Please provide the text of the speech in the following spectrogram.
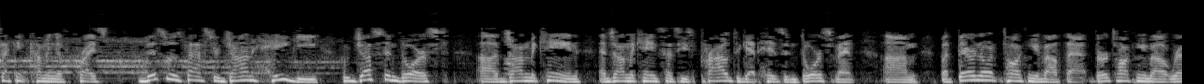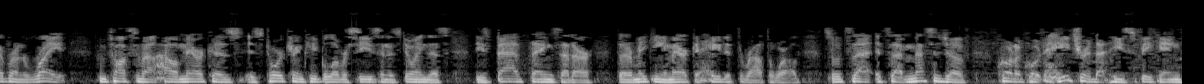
second coming of Christ. This was Pastor John Hagee who just endorsed uh, John McCain, and John McCain says he's proud to get his endorsement. Um, but they're not talking about that. They're talking about Reverend Wright, who talks about how America is, is torturing people overseas and is doing this these bad things that are that are making America hated throughout the world. So it's that it's that message of quote unquote hatred that he's speaking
